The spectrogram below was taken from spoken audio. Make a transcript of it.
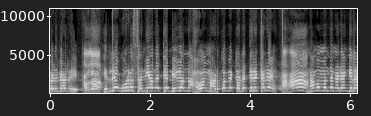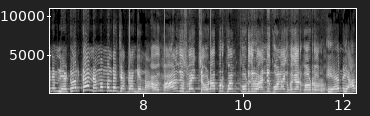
ಬೆಳಿಬ್ಯಾಡ್ರಿ? ಹೌದಾ? ಇಲ್ಲೇ ಊರ ಸನಿ ಆಗತ್ತೆ ನೀವೆಲ್ಲ ಹವಾ ಮಾಡ್ಕೋಬೇಕಲ್ಲತ್ತೀರಿ ಕರೆ? ನಮ್ಮ ಮುಂದೆ ನಡೆಯಂಗಿಲ್ಲ ನಿಮ್ ನೆಟ್ವರ್ಕ್ ನಮ್ಮ ಮುಂದೆ ಜಗ್ಗಂಗಿಲ್ಲ. ಹೌದು ಬಾಳ ದಿವಸ ಬೈ ಚೌಡಾಪುರಕ್ಕೆ ಹೋಗಿ ಕೂಡಿದ್ರು ಅಲ್ಲಿ ಗೋಳಾಗಿ ಹೋಗ್ಯಾರ ಅವರು. ಏನ್ ಯಾರ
